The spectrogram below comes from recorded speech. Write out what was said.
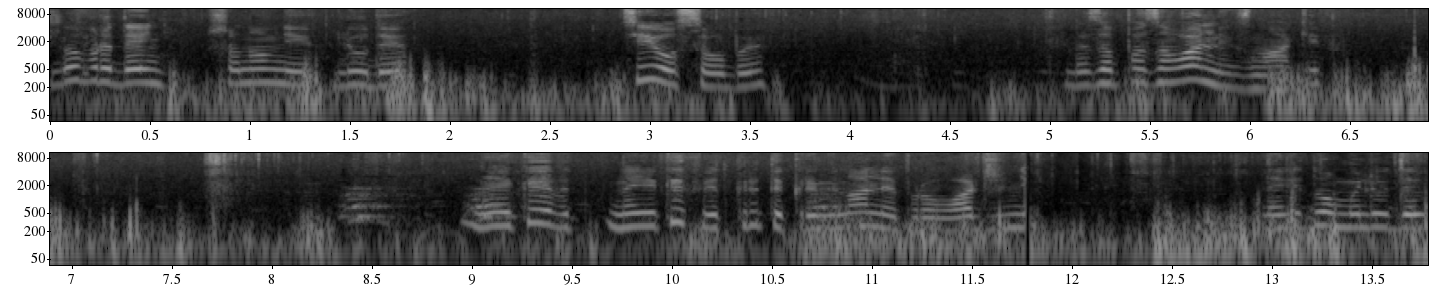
Добрий день, шановні люди. Ці особи без опознавальних знаків, на, яке, на яких відкрите кримінальне провадження. Невідомі люди,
